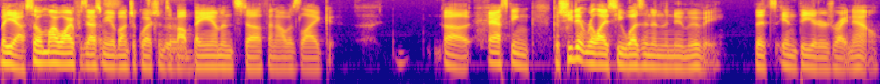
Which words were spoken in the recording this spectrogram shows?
But yeah, so my wife was asking me a bunch of questions about Bam and stuff, and I was like, uh, asking because she didn't realize he wasn't in the new movie that's in theaters right now.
